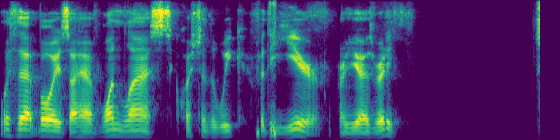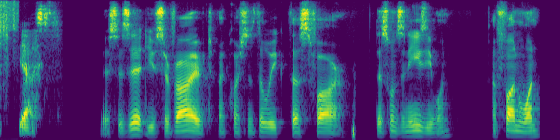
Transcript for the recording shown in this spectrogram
with that, boys, I have one last question of the week for the year. Are you guys ready? Yes. This is it. You survived my questions of the week thus far. This one's an easy one, a fun one.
